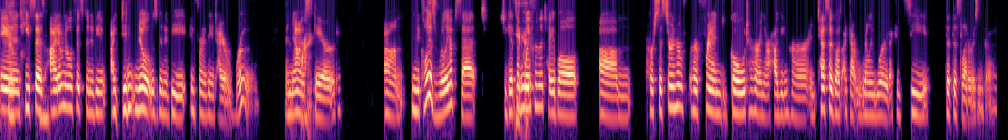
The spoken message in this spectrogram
And he says, mm-hmm. I don't know if it's going to be, I didn't know it was going to be in front of the entire room. And now I'm scared. Um, and Nicole is really upset. She gets yes. up away from the table. Um, her sister and her, her friend go to her and they're hugging her. And Tessa goes, I got really worried. I could see that this letter isn't good.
